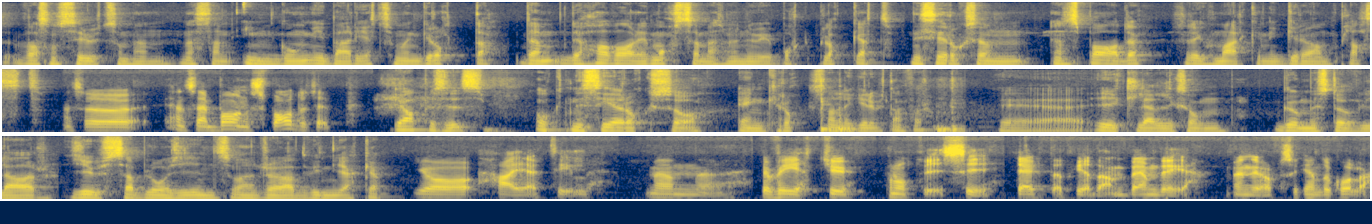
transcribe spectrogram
vad som ser ut som en nästan ingång i berget, som en grotta. Det har varit mossa men som nu är bortplockat. Ni ser också en, en spade som ligger på marken i grön plast. Alltså en sån här barnspade typ. Ja, precis. Och ni ser också en kropp som ligger utanför. Eh, iklädd liksom gummistövlar, ljusa blå jeans och en röd vindjacka. Jag hajar till. Men eh, jag vet ju på något vis i hjärtat redan vem det är. Men jag försöker ändå kolla.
